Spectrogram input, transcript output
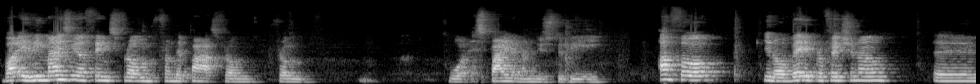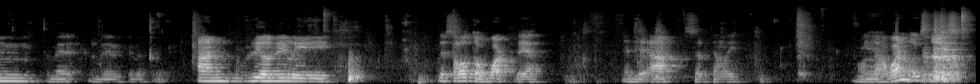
but it reminds me of things from from the past, from from what Spider-Man used to be. I thought, you know, very professional um, American, I think. and really, really, there's a lot of work there in the app, certainly. On that one. Looks nice.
